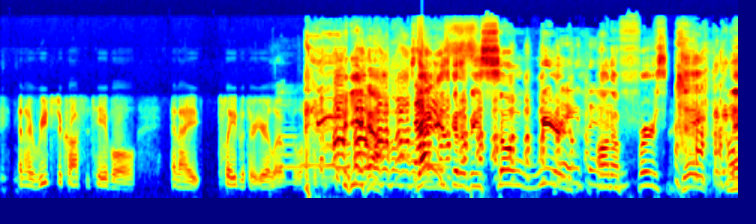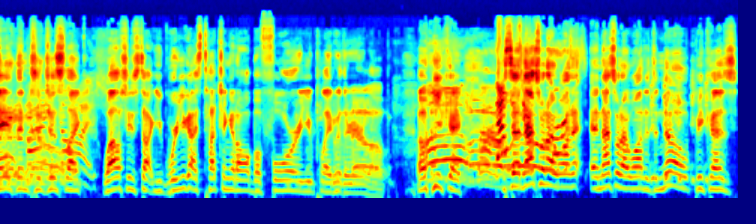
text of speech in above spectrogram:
and I reached across the table and I played with her earlobes a little bit. yeah, that is gonna be so weird Nathan. on a first date, oh Nathan. to my just like gosh. while she's talking, were you guys touching at all before you played with her No. earlobe? Oh, okay. That so that's your what I wanted, and that's what I wanted to know because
